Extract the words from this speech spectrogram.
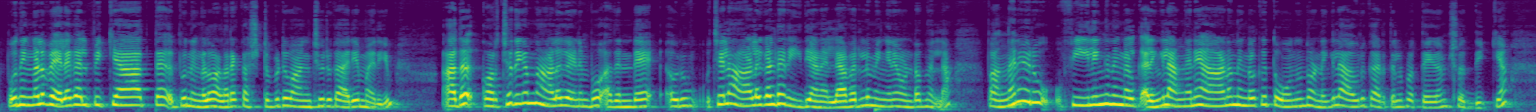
ഇപ്പോൾ നിങ്ങൾ വില കൽപ്പിക്കാത്ത ഇപ്പോൾ നിങ്ങൾ വളരെ കഷ്ടപ്പെട്ട് വാങ്ങിച്ചൊരു കാര്യമായിരിക്കും. അത് കുറച്ചധികം നാൾ കഴിയുമ്പോൾ അതിന്റെ ഒരു ചില ആളുകളുടെ രീതിയാണ്. എല്ലാവരിലും ഇങ്ങനെ ഉണ്ടെന്നില്ല. അപ്പം അങ്ങനെ ഒരു ഫീലിംഗ് നിങ്ങൾക്ക് അല്ലെങ്കിൽ അങ്ങനെയാണ് നിങ്ങൾക്ക് തോന്നുന്നുണ്ടെങ്കിൽ ആ ഒരു കാര്യത്തിൽ പ്രത്യേകം ശ്രദ്ധിക്കുക.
